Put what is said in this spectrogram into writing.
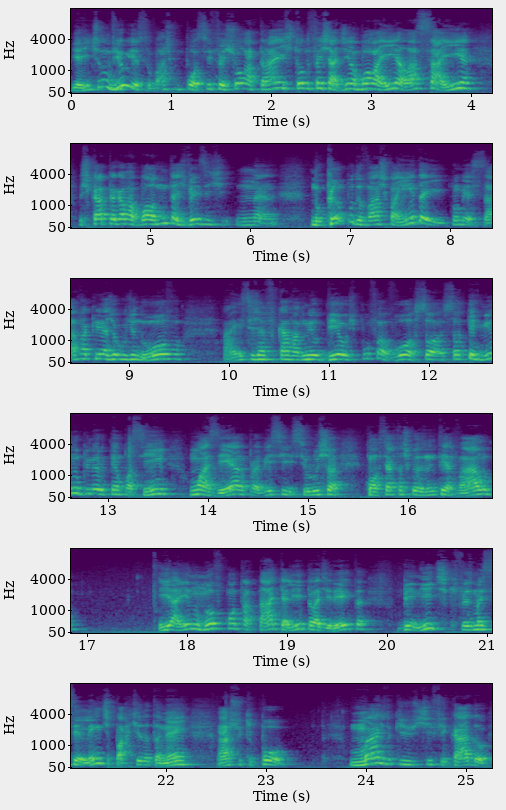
E a gente não viu isso. O Vasco, pô, se fechou lá atrás, todo fechadinho, a bola ia lá, saía, os caras pegavam a bola muitas vezes na, no campo do Vasco ainda e começava a criar jogo de novo. Aí você já ficava, meu Deus, por favor, só, só termina o primeiro tempo assim, 1 a 0 para ver se, se o Lucha conserta as coisas no intervalo. E aí, no novo contra-ataque ali pela direita, Benítez, que fez uma excelente partida também. Acho que, pô, mais do que justificado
